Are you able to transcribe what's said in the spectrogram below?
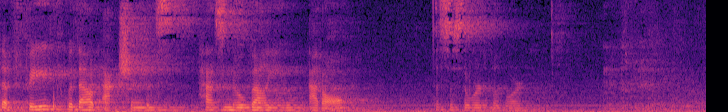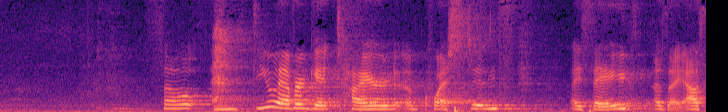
that faith without actions has no value at all? This is the word of the Lord. So, do you ever get tired of questions? I say as I ask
